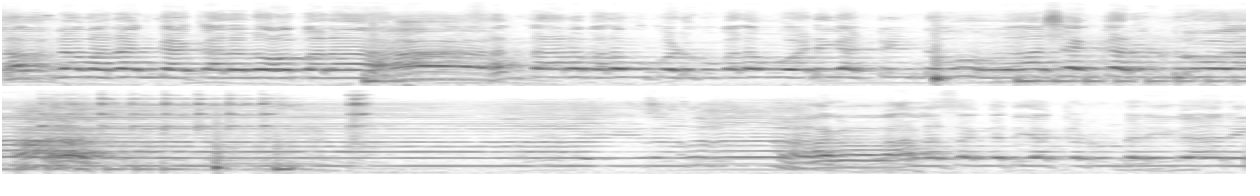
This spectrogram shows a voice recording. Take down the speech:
సప్నవనంగా కల లోపల సంతాన బలము కొడుకు బలం ఓడిగట్టిండు ఆ శంకరుండు. ఎక్కడ ఉండని గాని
